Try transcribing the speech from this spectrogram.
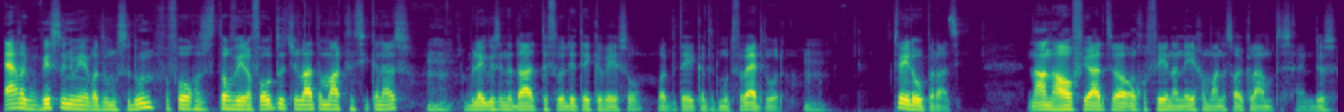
Eigenlijk wisten we niet meer wat we moesten doen. Vervolgens toch weer een fotootje laten maken in het ziekenhuis. mhm, Bleek dus inderdaad te veel littekenweefsel, wat betekent het moet verwijderd worden. mhm. Tweede operatie. Na een half jaar, terwijl ongeveer na negen maanden zou ik klaar moeten zijn. Dus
